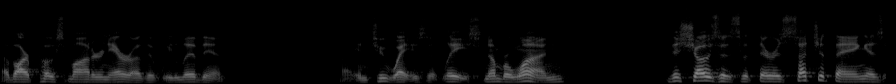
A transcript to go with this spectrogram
of our postmodern era that we live in, uh, in two ways at least. Number one, this shows us that there is such a thing as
